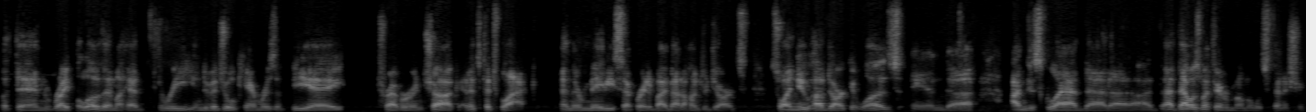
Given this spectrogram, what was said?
But then right below them, I had three individual cameras of BA, Trevor, and Chuck, and it's pitch black and they're maybe separated by about 100 yards. So I knew how dark it was, and uh, I'm just glad that, uh, that that was my favorite moment was finishing.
